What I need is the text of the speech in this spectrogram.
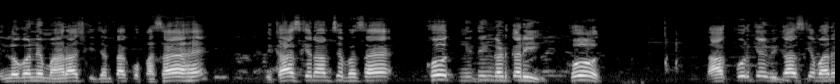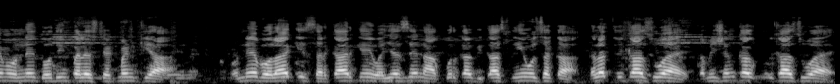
इन लोगों ने महाराष्ट्र की जनता को फंसाया है। विकास के नाम से फंसाया खुद नितिन गडकरी खुद। नागपुर के विकास के बारे में उनने दो दिन पहले स्टेटमेंट किया। उनने बोला कि सरकार के वजह से नागपुर का विकास नहीं हो सका। गलत विकास हुआ है कमीशन का विकास हुआ है।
